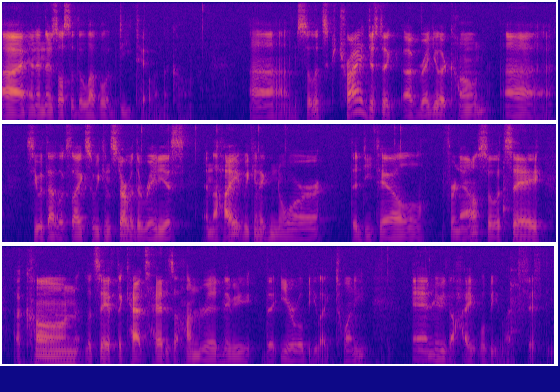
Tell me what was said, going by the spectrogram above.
Uh, and then there's also the level of detail in the cone. Um, so let's try just a, a regular cone, uh, see what that looks like. So we can start with the radius and the height. We can ignore the detail for now. So let's say a cone, let's say if the cat's head is 100, maybe the ear will be like 20, and maybe the height will be like 50.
